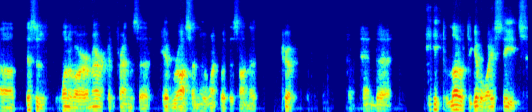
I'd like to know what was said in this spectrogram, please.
Uh, This is one of our American friends, uh, Ib Rawson, who went with us on the trip. And uh, he loved to give away seeds.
